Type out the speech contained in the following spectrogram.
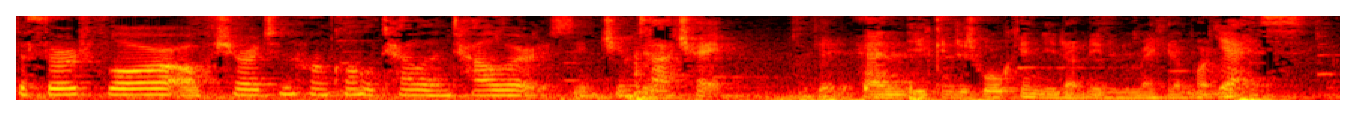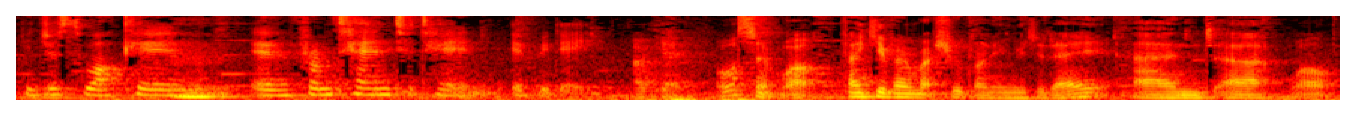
the third floor of Sheraton Hong Kong Hotel and Towers in Tsim Sha Tsui. Okay. And you can just walk in. You don't need to make an appointment. Yes, you just walk in and from 10 to 10 every day. Okay. Awesome. Well, thank you very much for joining me today, and uh, well,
